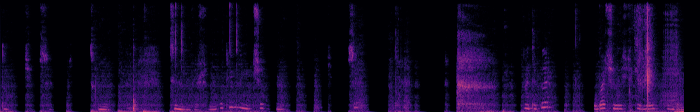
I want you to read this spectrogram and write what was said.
Так, все. Скан. Це нам більше не ну, потрібно, нічого. Все. А тепер побачимось вже вдома.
